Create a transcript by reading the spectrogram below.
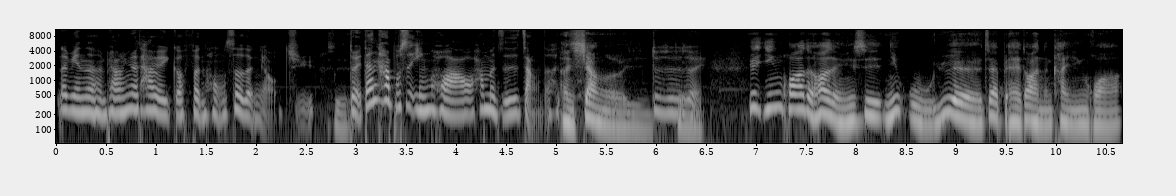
那边真的很漂亮，因为它有一个粉红色的鸟居，对，但它不是樱花哦，它们只是长得很像，很像而已。对对对，对，因为樱花的话，等于是你五月在北海道还能看樱花，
